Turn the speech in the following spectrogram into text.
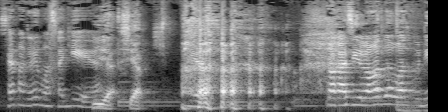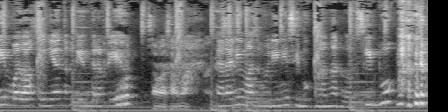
Saya panggilnya Mas aja ya. Iya, siap. Ya. Makasih banget loh Mas Budi buat waktunya untuk diinterview. Sama-sama. Karena ini Mas Budi ini sibuk banget loh, sibuk banget.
